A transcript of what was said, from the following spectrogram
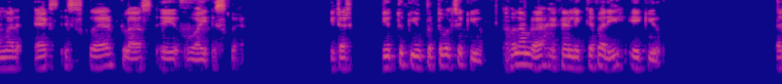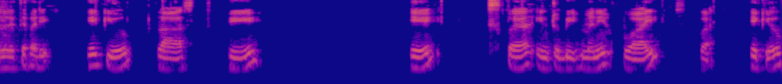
আমার এক্স স্কোয়ার প্লাস এই ওয়াই স্কোয়ার এটা যেহেতু কিউব করতে বলছে কিউব তাহলে আমরা এখানে লিখতে পারি এ কিউব তাহলে লিখতে পারি a cube plus three a square into b মানে y square a cube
